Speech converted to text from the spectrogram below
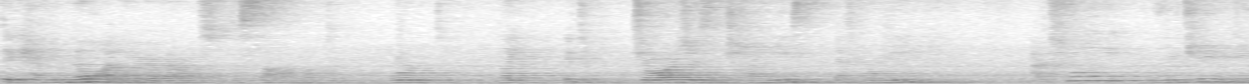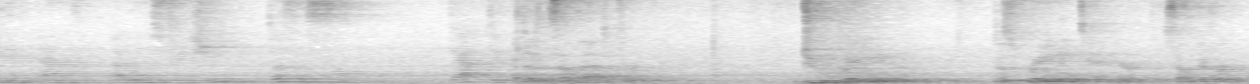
they have no idea about the sound of the word? Like, if the judge is Chinese, as for me, actually, regime and administration doesn't sound that It different. doesn't sound that different. Do reign, does reign and tenure sound different?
